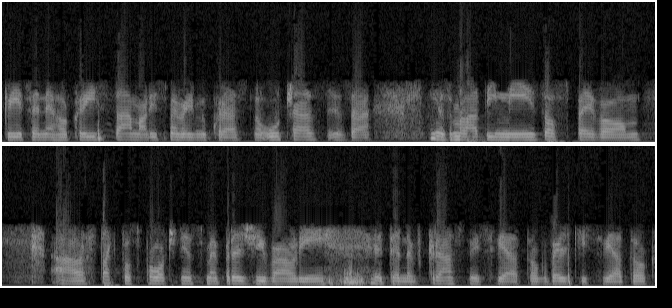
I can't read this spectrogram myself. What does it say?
skrieseného Krista, mali sme veľmi krásnu účasť za s mladými, so spevom. A takto spoločne sme prežívali ten krásny sviatok, veľký sviatok,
